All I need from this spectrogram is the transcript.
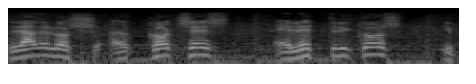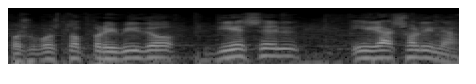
la de los eh, coches eléctricos y, por supuesto, prohibido diésel y gasolina.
